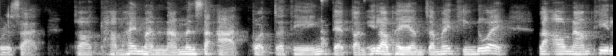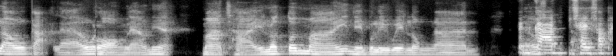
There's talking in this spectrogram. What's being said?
บริษัท ก็ทำให้มันน้ำมันสะอาดก่อนจะทิ้ง แต่ตอนนี้เราพยายามจะไม่ทิ้งด้วย เราเอาน้ำที่เรากะแล้วรองแล้วเนี่ยมาใช้ลดต้นไม้ในบริเวณโรงงาน เป็นการใช้ทรัพ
